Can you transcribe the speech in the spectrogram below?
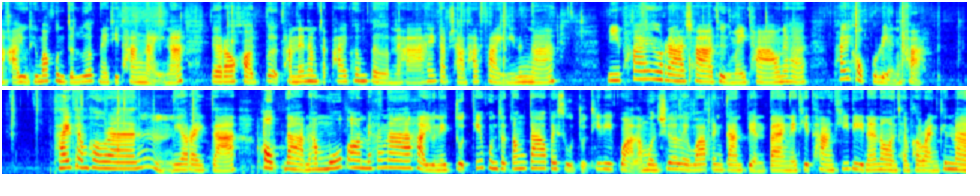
นะคะ อยู่ที่ว่าคุณจะเลือกในทิศทางไหนนะเดี๋ยวเราขอเปิดคำแนะนำจากไพ่เพิ่มเติมนะคะ ให้กับชาวธาตุไฟนิดนึงนะ มีไพ่ราชาถือไม้เท้านะคะ ไพ่หกเหรียญค่ะไพ่เทมเพลรันมีอะไรจ๊ะหกดาบนะคะ move on ไปข้างหน้าค่ะ อยู่ในจุดที่คุณจะต้องก้าวไปสู่จุดที่ดีกว่า แล้วมนเชื่อเลยว่าเป็นการเปลี่ยนแปลงในทิศทางที่ดีแน่นอนเทมเพลรันขึ้นมา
